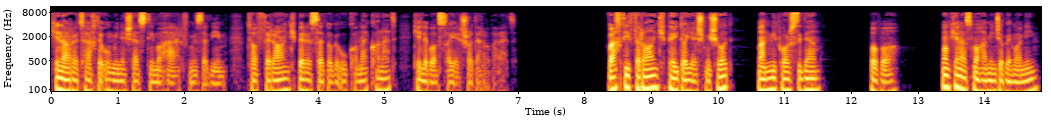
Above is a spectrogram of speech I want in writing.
کنار تخت او می نشستیم و حرف می زدیم تا فرانک برسد و به او کمک کند که لباسهایش را درآورد. وقتی فرانک پیدایش می شد من می پرسیدم بابا ممکن است ما همینجا بمانیم؟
